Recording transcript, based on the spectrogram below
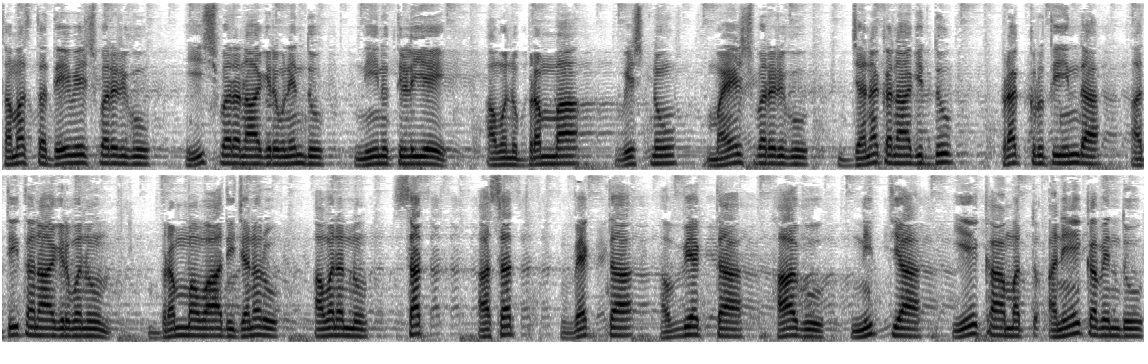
ಸಮಸ್ತ ದೇವೇಶ್ವರರಿಗೂ ಈಶ್ವರನಾಗಿರುವನೆಂದು ನೀನು ತಿಳಿಯೇ. ಅವನು ಬ್ರಹ್ಮ, ವಿಷ್ಣು ಮಹೇಶ್ವರರಿಗೂ ಜನಕನಾಗಿದ್ದು ಪ್ರಕೃತಿಯಿಂದ ಅತೀತನಾಗಿರುವನು. ಬ್ರಹ್ಮವಾದಿ ಜನರು ಅವನನ್ನು ಸತ್, ಅಸತ್, ವ್ಯಕ್ತ, ಅವ್ಯಕ್ತ ಹಾಗೂ ನಿತ್ಯ, ಏಕ ಮತ್ತು ಅನೇಕವೆಂದು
